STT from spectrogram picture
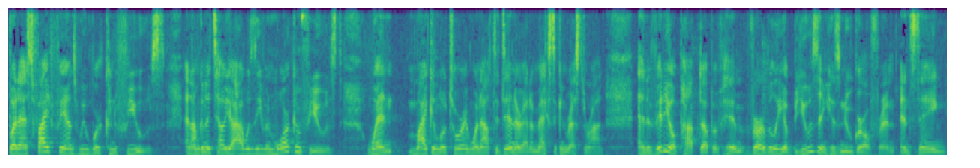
But as fight fans, we were confused. And I'm going to tell you, I was even more confused when Mike and Latory went out to dinner at a Mexican restaurant and a video popped up of him verbally abusing his new girlfriend and saying,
